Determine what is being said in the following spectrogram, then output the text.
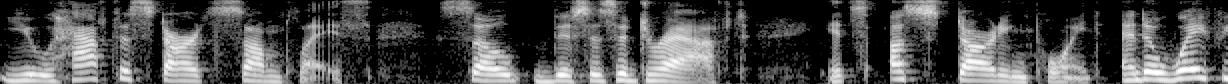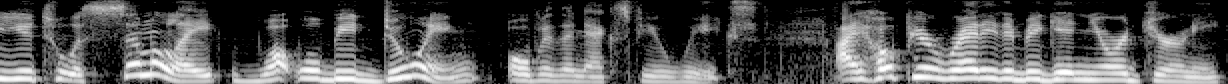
you have to start someplace. So this is a draft. It's a starting point and a way for you to assimilate what we'll be doing over the next few weeks. I hope you're ready to begin your journey.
